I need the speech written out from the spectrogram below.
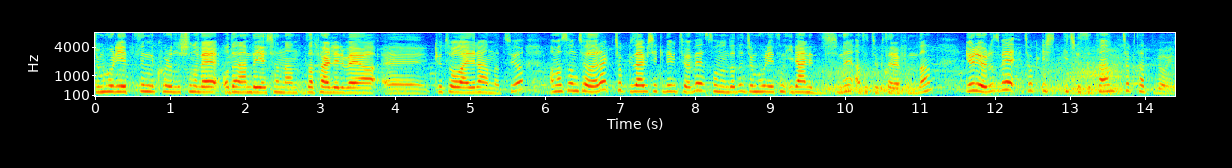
Cumhuriyet'in kuruluşunu ve o dönemde yaşanan zaferleri veya e, kötü olayları anlatıyor. Ama sonuç olarak çok güzel bir şekilde bitiyor ve sonunda da Cumhuriyet'in ilan edilişini Atatürk tarafından görüyoruz ve çok iç, iç ısıtan, çok tatlı bir oyun.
